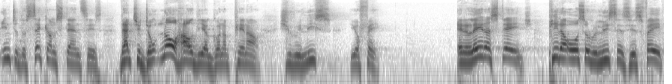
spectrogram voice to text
into the circumstances that you don't know how they are going to pan out. You release your faith. At a later stage, Peter also releases his faith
